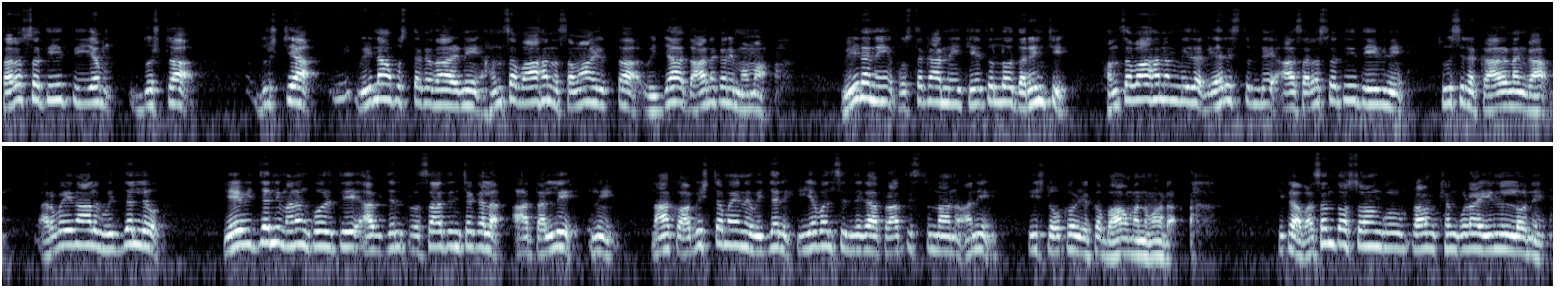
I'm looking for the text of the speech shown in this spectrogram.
సరస్వతీ తీయం దుష్ట దృష్ట్యా వీ- వీణా పుస్తకధారిణి హంసవాహన సమాయుక్త విద్యా దానకరి మమ. వీణని పుస్తకాన్ని చేతుల్లో ధరించి హంసవాహనం మీద విహరిస్తుండే ఆ సరస్వతీదేవిని చూసిన కారణంగా అరవై నాలుగు విద్యల్లో ఏ విద్యని మనం కోరితే ఆ విద్యను ప్రసాదించగల ఆ తల్లిని నాకు అభిష్టమైన విద్యని ఇయ్యవలసిందిగా ప్రార్థిస్తున్నాను అని ఈ శ్లోకం యొక్క భావం అన్నమాట ఇక వసంతోత్సవం ప్రాముఖ్యం కూడా ఈ నెలలోనే.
